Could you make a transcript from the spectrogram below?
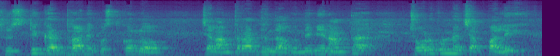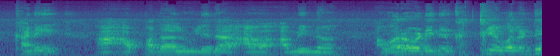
సృష్టి గర్భ అనే పుస్తకంలో చాలా అంతరార్థం దాగుంది. నేను అంతా చూడకుండా చెప్పాలి కానీ ఆ పదాలు లేదా ఐ మీన్ ఆ వరవడి నేను కరెక్ట్గా ఇవ్వాలంటే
